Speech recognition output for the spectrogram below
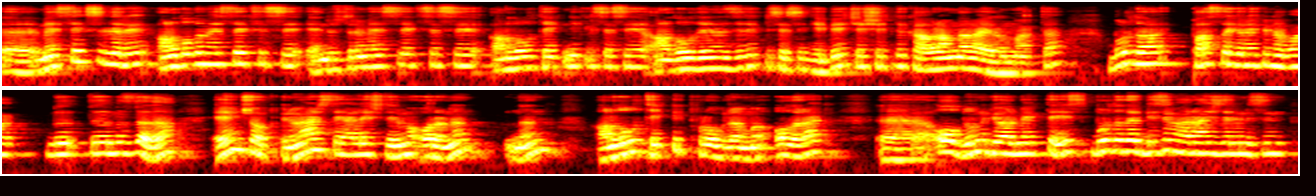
e, meslek liseleri Anadolu Meslek Lisesi, Endüstri Meslek Lisesi, Anadolu Teknik Lisesi, Anadolu Denizcilik Lisesi gibi çeşitli kavramlar ayrılmakta. Burada pasta grafiğine baktığımızda da en çok üniversite yerleştirme oranının Anadolu Teknik Programı olarak e, olduğunu görmekteyiz. Burada da bizim öğrencilerimizin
